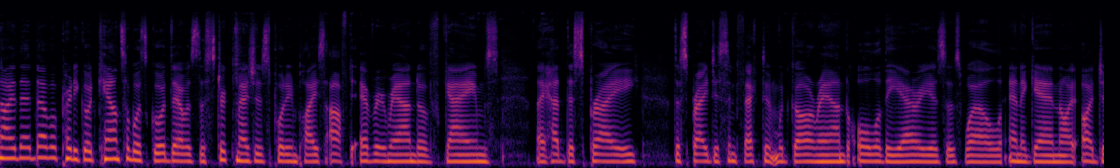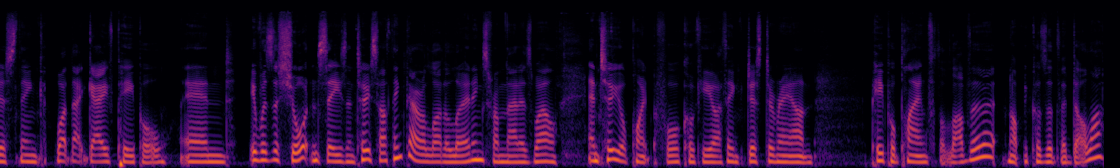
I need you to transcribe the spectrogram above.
no, they, they were pretty good. Council was good. There was the strict measures put in place after every round of games. They had the spray the spray disinfectant would go around all of the areas as well. And again, I, I just think what that gave people, and it was a shortened season too. So I think there are a lot of learnings from that as well. And to your point before, Cookie, I think just around people playing for the love of it, not because of the dollar.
